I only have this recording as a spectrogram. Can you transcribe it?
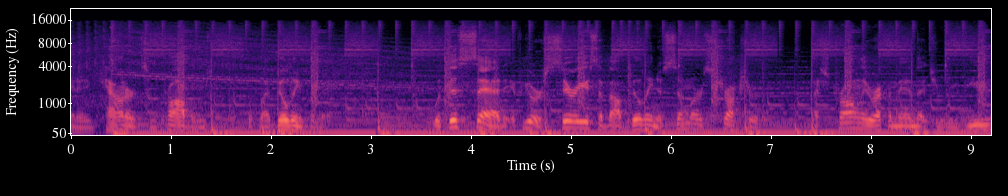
and encountered some problems with my building permit. With this said, if you are serious about building a similar structure, I strongly recommend that you review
